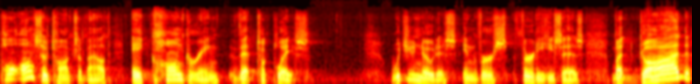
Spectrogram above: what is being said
Paul also talks about a conquering that took place. Would you notice in verse 30, he says, But God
